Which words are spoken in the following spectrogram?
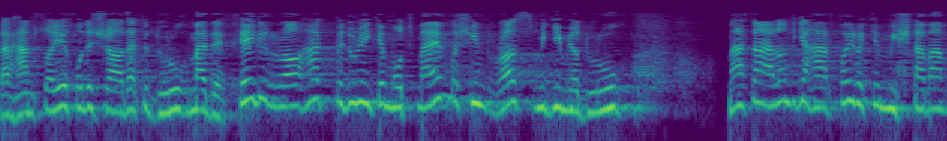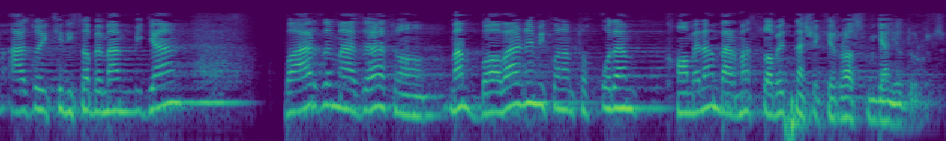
بر همسایه خود شهادت دروغ مده. خیلی راحت بدون اینکه مطمئن باشیم راست میگیم یا دروغ. مثلا الان دیگه حرفایی رو که میشنوم اعضای کلیسا به من میگن با عرض معذرت من باور نمی کنم تا خودم کاملا بر من ثابت نشه که راست میگن یا درست.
